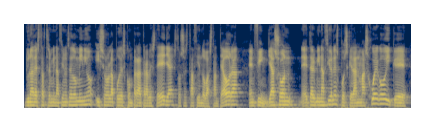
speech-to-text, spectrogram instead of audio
de una de estas terminaciones de dominio y solo la puedes comprar a través de ella, esto se está haciendo bastante ahora, en fin, ya son eh, terminaciones pues que dan más juego y que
